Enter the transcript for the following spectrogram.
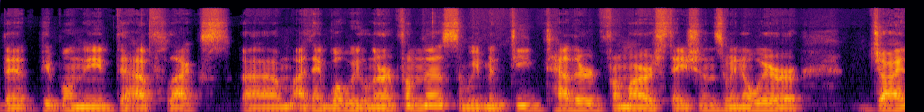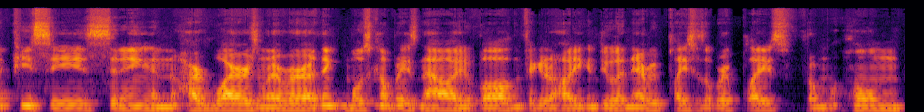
that people need to have flex. Um, I think what we learned from this, and we've been detethered from our stations. We know we were giant PCs sitting and hard wires and whatever. I think most companies now have evolved and figured out how you can do it in every place of the workplace, from home,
